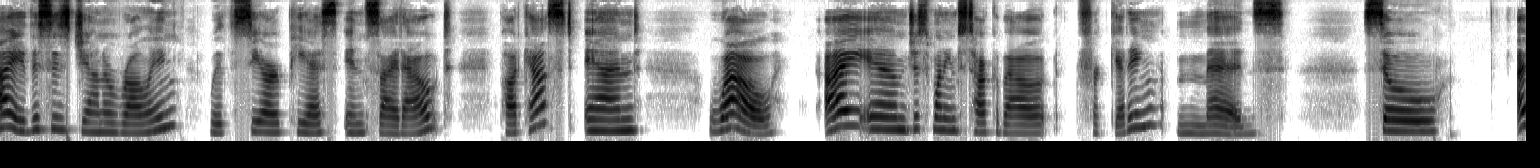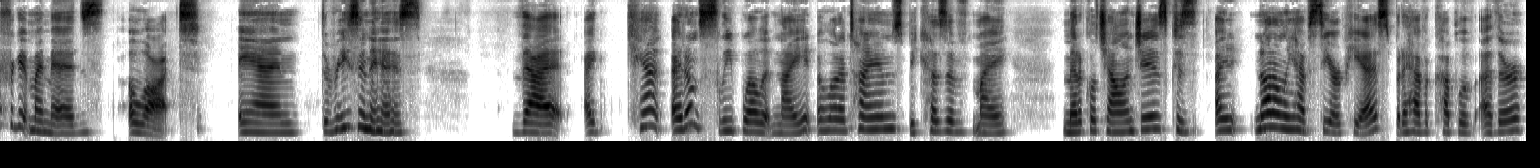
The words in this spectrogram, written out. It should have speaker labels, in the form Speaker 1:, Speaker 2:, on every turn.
Speaker 1: Hi, this is Jana Rawling with CRPS Inside Out podcast. And wow, I am just wanting to talk about forgetting meds. So I forget my meds a lot. And the reason is that I can't, I don't sleep well at night a lot of times because of my medical challenges. Because I not only have CRPS, but I have a couple of other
